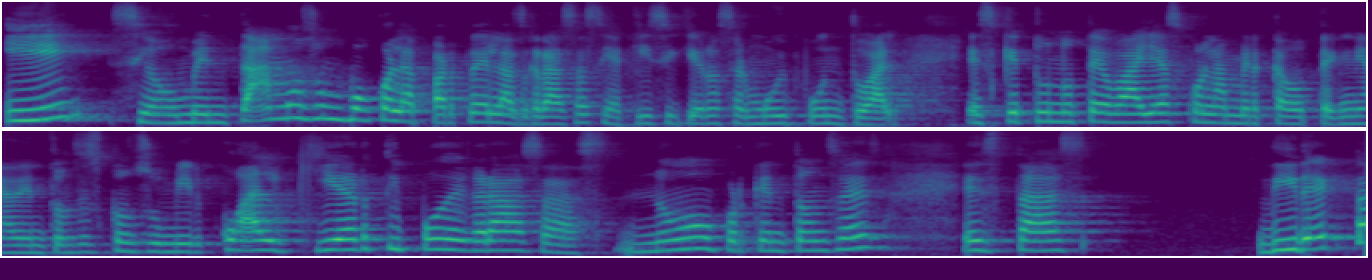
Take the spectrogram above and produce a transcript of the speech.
y si aumentamos un poco la parte de las grasas, y aquí sí quiero ser muy puntual, es que tú no te vayas con la mercadotecnia de entonces consumir cualquier tipo de grasas. No, porque entonces estás directa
